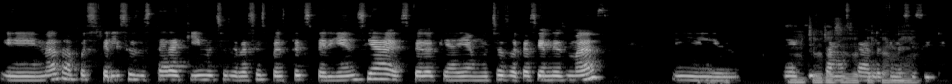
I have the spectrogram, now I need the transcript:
Y nada, pues felices de estar aquí. Muchas gracias por esta experiencia. Espero que haya muchas ocasiones más. Y, y aquí estamos para lo que necesiten.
